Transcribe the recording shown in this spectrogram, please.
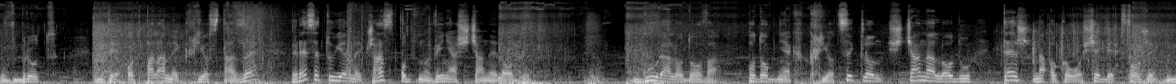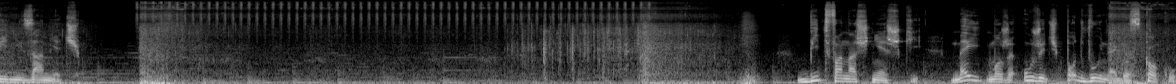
W brud. Gdy odpalamy kriostazę, resetujemy czas odnowienia ściany lodu. Góra lodowa. Podobnie jak kriocyklon, ściana lodu też naokoło siebie tworzy mini zamieć. Bitwa na śnieżki. Mei może użyć podwójnego skoku.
